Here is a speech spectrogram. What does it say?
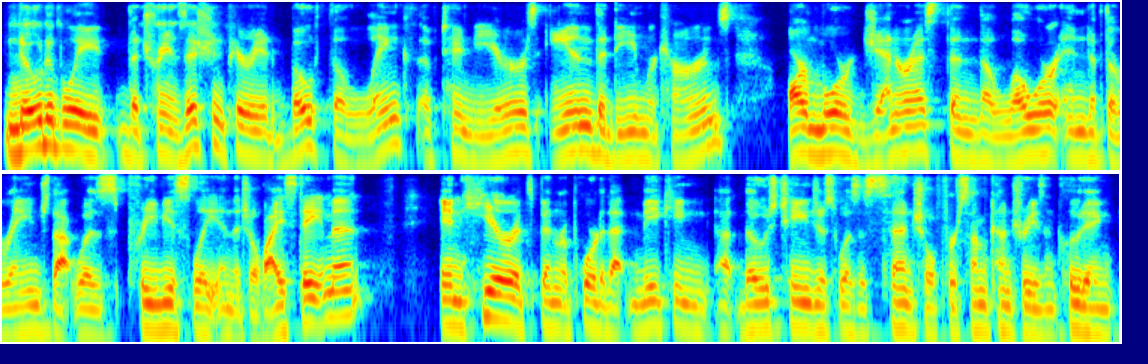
Notably, the transition period, both the length of 10 years and the deemed returns, are more generous than the lower end of the range that was previously in the July statement. And here it's been reported that making uh, those changes was essential for some countries, including,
